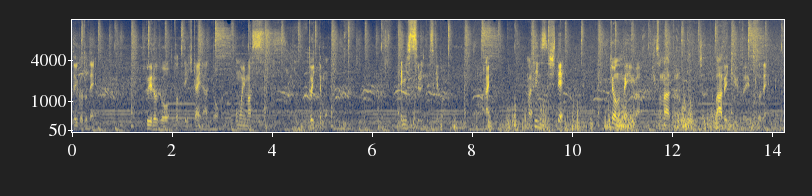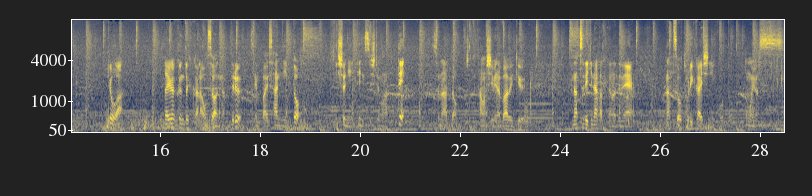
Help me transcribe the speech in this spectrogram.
ということで Vlog を撮っていきたいなと思います。といってもテニスするんですけどはい、まあ、テニスして今日のメインはその後のちょっとバーベキューということで今日は大学の時からお世話になってる先輩3人と一緒にテニスしてもらってその後ちょっと楽しみなバーベキュー夏できなかったのでね夏を取り返しに行こうと思います。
